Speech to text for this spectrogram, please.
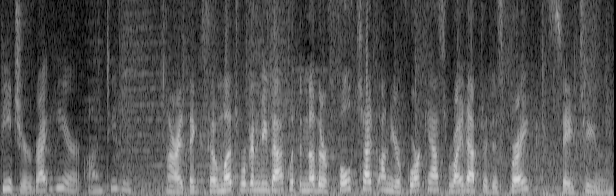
featured right here on TV. All right, thanks so much. We're going to be back with another full check on your forecast right after this break. Stay tuned.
